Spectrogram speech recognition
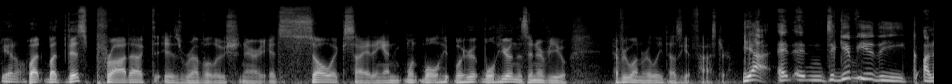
You know. But but this product is revolutionary. It's so exciting, and we'll we'll, we'll hear, we'll hear in this interview, everyone really does get faster. Yeah, and, and to give you the, and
